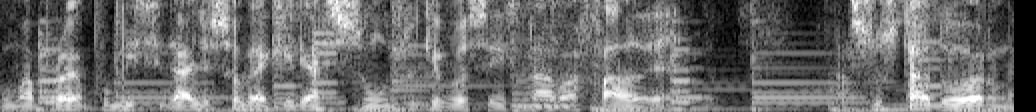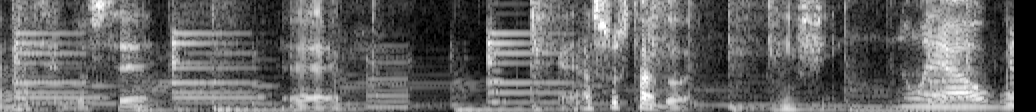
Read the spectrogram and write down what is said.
uma publicidade sobre aquele assunto que você estava falando. Assustador, né? Se você é, é assustador, enfim, não é algo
